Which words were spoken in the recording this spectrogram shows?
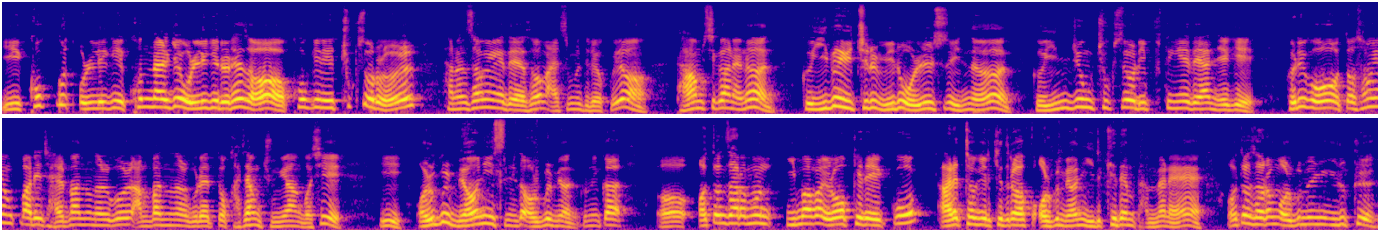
이 코끝 올리기, 콧날개 올리기를 해서 코 길이 축소를 하는 성형에 대해서 말씀을 드렸고요. 다음 시간에는 그 입의 위치를 위로 올릴 수 있는 그 인중 축소 리프팅에 대한 얘기 그리고 또 성형발이 잘 받는 얼굴 안 받는 얼굴에 또 가장 중요한 것이 이 얼굴 면이 있습니다 얼굴 면. 그러니까 어, 어떤 사람은 이마가 이렇게 돼 있고 아래턱이 이렇게 들어가고 얼굴 면이 이렇게 된 반면에 어떤 사람은 얼굴 면이 이렇게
